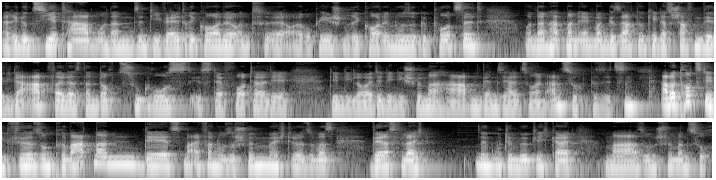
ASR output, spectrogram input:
reduziert haben und dann sind die Weltrekorde und äh, europäischen Rekorde nur so gepurzelt Und dann hat man irgendwann gesagt, okay, das schaffen wir wieder ab, weil das dann doch zu groß ist, der Vorteil, den, den die Leute, den die Schwimmer haben, wenn sie halt so einen Anzug besitzen. Aber trotzdem, für so einen Privatmann, der jetzt mal einfach nur so schwimmen möchte oder sowas, wäre das vielleicht eine gute Möglichkeit, mal so einen Schwimmanzug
